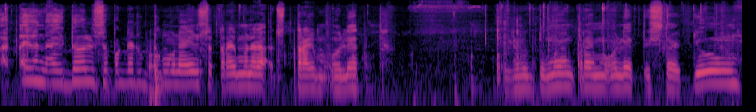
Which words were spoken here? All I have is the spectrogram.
At ayun idol, so pag nadugtong mo na yun, so try mo na try mo ulit. Pag nadugtong mo yun, try mo ulit start yung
